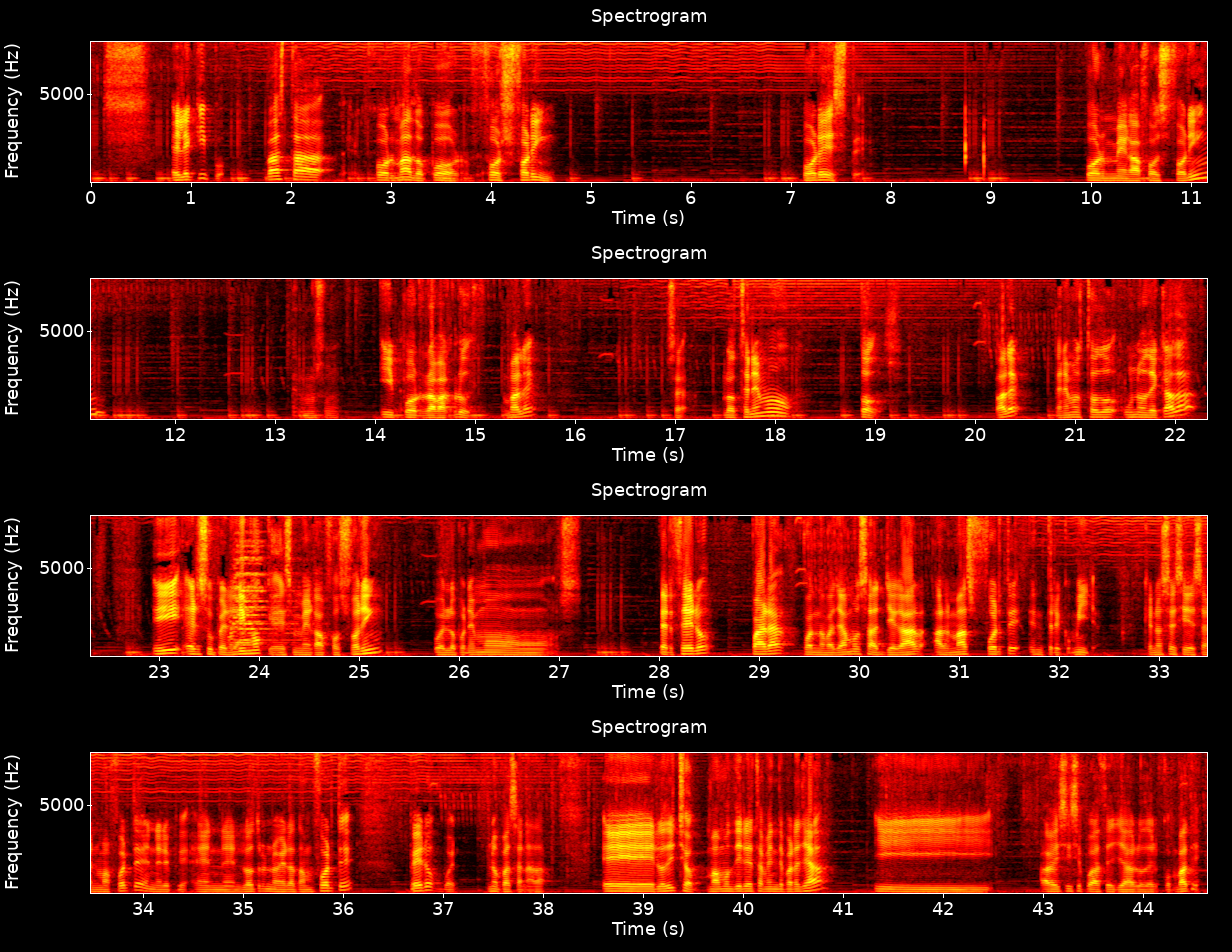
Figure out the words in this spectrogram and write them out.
El equipo va a estar formado por Fosforín. Por este. Por Megafosforín. Tenemos un... Y por Rabacruz, ¿vale? O sea, los tenemos todos. ¿Vale? Tenemos todo uno de cada. Y el Super Limo, que es Megafosforín, pues lo ponemos tercero para cuando vayamos a llegar al más fuerte, entre comillas. Que no sé si es el más fuerte, en el, otro no era tan fuerte, pero bueno, no pasa nada. Eh, lo dicho, vamos directamente para allá y a ver si se puede hacer ya lo del combate.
